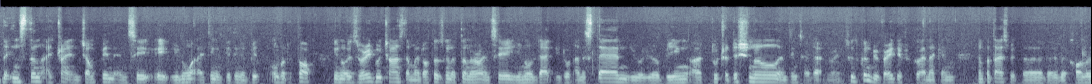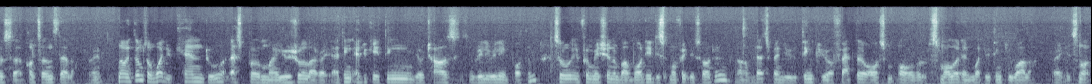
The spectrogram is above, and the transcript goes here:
the instant I try and jump in and say, hey, you know what, I think it's getting a bit over the top. You know, it's a very good chance that my daughter is going to turn around and say, you know, that you don't understand, you, you're being uh, too traditional and things like that, right? So it's going to be very difficult, and I can empathize with the, the, the caller's uh, concerns there, right? Now, in terms of what you can do, as per my usual, right, I think educating your child is really, really important. So, information about body dysmorphic disorder, um, that's when you think you're fatter or, sm- or smaller than what you think you are, lah, right? It's not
